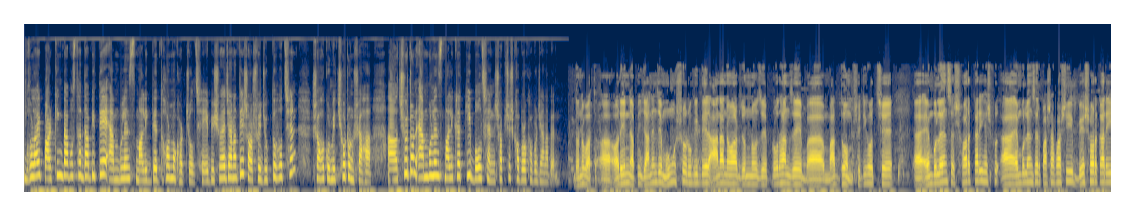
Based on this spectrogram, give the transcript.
ভোলায় পার্কিং ব্যবস্থার দাবিতে অ্যাম্বুলেন্স মালিকদের ধর্মঘট চলছে। এ বিষয়ে জানাতে সরাসরি যুক্ত হচ্ছেন সহকর্মী ছোটন সাহা। ছোটন, অ্যাম্বুলেন্স মালিকরা কি বলছেন? সবশেষ খবর খবর জানাবেন। ধন্যবাদ। অরিন, আপনি জানেন যে মুমূর্ষ রোগীদের আনা নেওয়ার জন্য যে প্রধান যে মাধ্যম, সেটি হচ্ছে অ্যাম্বুলেন্স সরকারি অ্যাম্বুলেন্সের পাশাপাশি বেসরকারি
